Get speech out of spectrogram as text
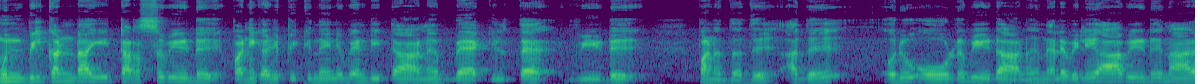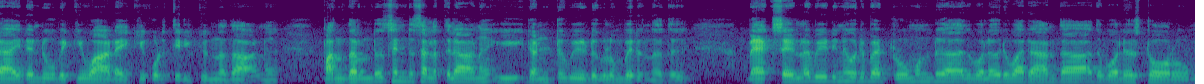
മുൻപിൽ കണ്ട ഈ ടെറസ് വീട് പണി കഴിപ്പിക്കുന്നതിന് വേണ്ടിയിട്ടാണ് ബാക്കിലത്തെ വീട് പണിതത്. അത് ഒരു ഓട് വീടാണ്. നിലവിൽ ആ വീട് നാലായിരം രൂപയ്ക്ക് വാടകയ്ക്ക് കൊടുത്തിരിക്കുന്നതാണ്. പന്ത്രണ്ട് സെന്റ് സ്ഥലത്തിലാണ് ഈ രണ്ട് വീടുകളും വരുന്നത്. ബാക്ക് സൈഡിലെ വീടിന് ഒരു ബെഡ്റൂമുണ്ട് അതുപോലെ ഒരു വരാന്ത അതുപോലെ സ്റ്റോർ റൂം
